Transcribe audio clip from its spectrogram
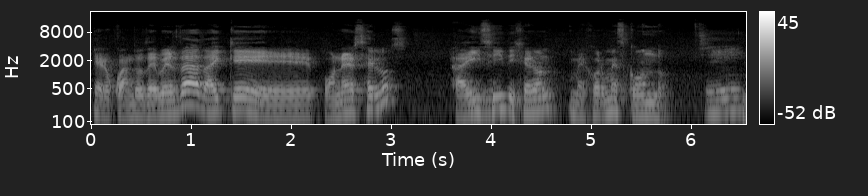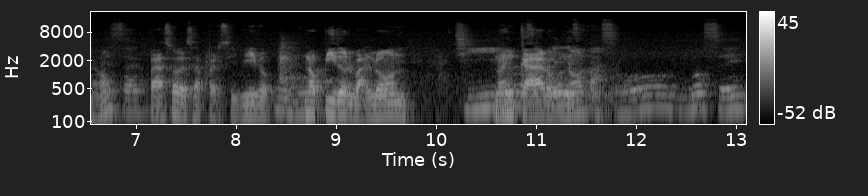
Pero cuando de verdad hay que ponérselos, ahí sí dijeron, mejor me escondo, Sí, ¿no? exacto. Paso desapercibido, no pido el balón. Sí, no encaro, sé qué les ¿no? pasó, no sé.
